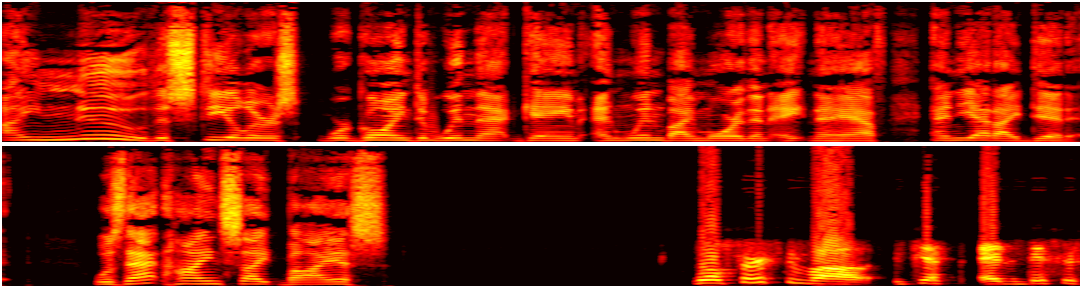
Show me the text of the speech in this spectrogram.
I knew the Steelers were going to win that game and win by more than eight and a half, and yet I did it. Was that hindsight bias? Well, first of all, just, and this is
